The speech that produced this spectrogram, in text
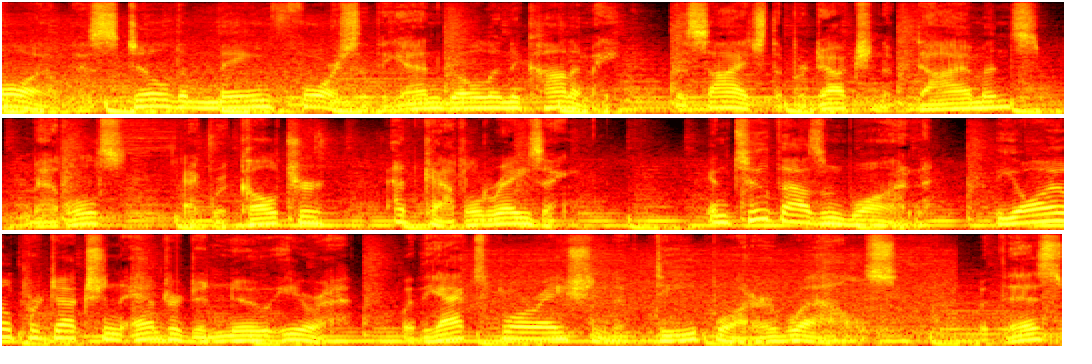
Oil is still the main force of the Angolan economy, besides the production of diamonds, metals, agriculture, and cattle raising. In 2001, the oil production entered a new era with the exploration of deep water wells. With this,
